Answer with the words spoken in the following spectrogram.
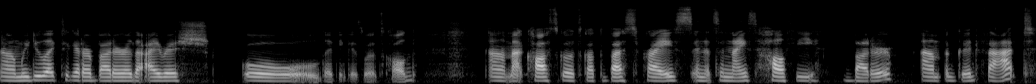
Um, we do like to get our butter, the Irish Gold, I think is what it's called. Um, at Costco, it's got the best price and it's a nice, healthy butter, um, a good fat.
